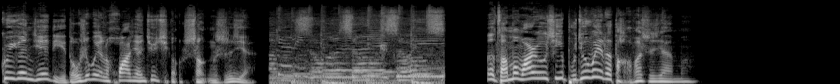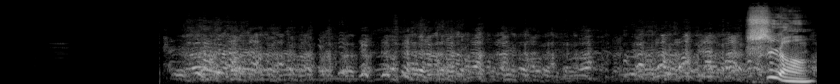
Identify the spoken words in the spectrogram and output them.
归根结底都是为了花钱去省省时间。那咱们玩游戏不就为了打发时间吗？是啊，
